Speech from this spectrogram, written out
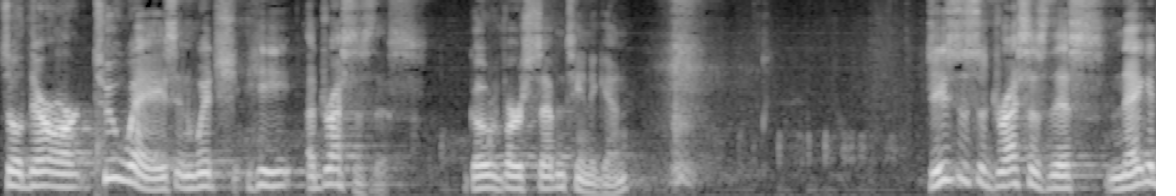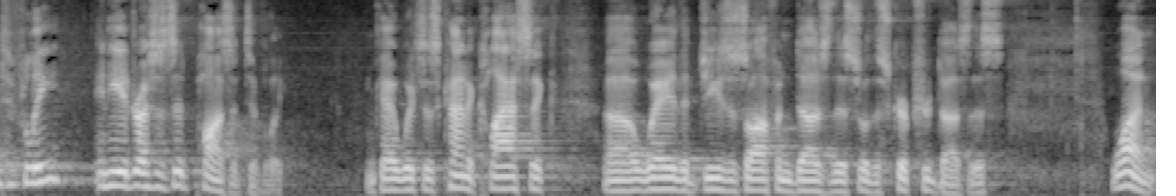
So there are two ways in which he addresses this. Go to verse 17 again. Jesus addresses this negatively and he addresses it positively, okay, which is kind of classic uh, way that Jesus often does this or the scripture does this. One,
